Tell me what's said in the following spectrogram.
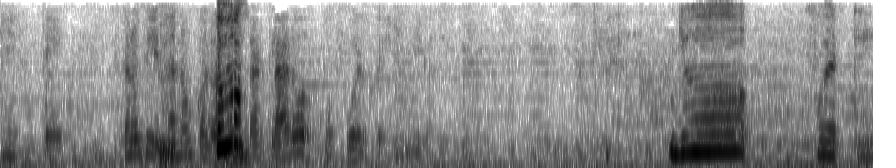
Este, ¿Están utilizando un color rosa claro o fuerte, amigas? Yo fuerte.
